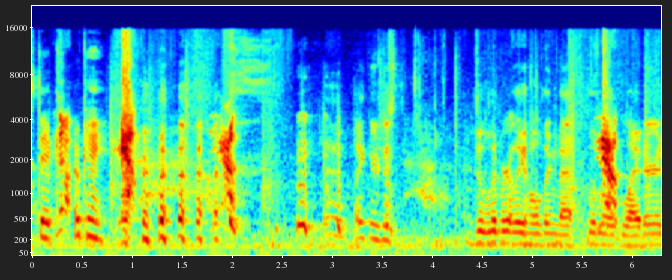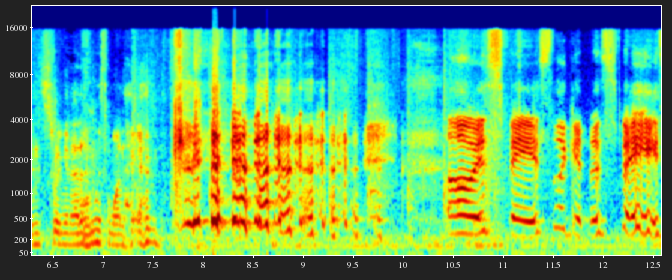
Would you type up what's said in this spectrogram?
stick. No. Okay. No. like you're just deliberately holding that little No. lighter and swinging at him with one hand. oh, his face. Look at this face.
